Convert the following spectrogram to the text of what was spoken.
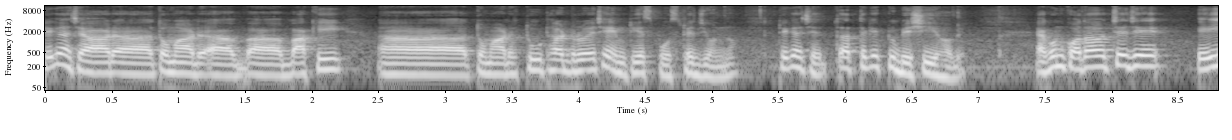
ঠিক আছে? আর তোমার বাকি তোমার টু থার্ড রয়েছে এমটিএস পোস্টের জন্য। ঠিক আছে? তার থেকে একটু বেশিই হবে। এখন কথা হচ্ছে যে, এই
